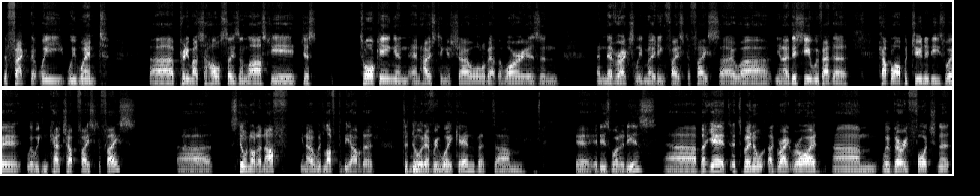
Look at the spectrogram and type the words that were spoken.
the fact that we we went uh, pretty much the whole season last year just talking and, and hosting a show all about the Warriors and and never actually meeting face to face. So uh, you know, this year we've had a couple of opportunities where where we can catch up face to face. Uh, Still not enough. You know, we'd love to be able to to do it every weekend, but um, yeah, it is what it is. Uh, but yeah, it's, it's been a, a great ride. Um, we're very fortunate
